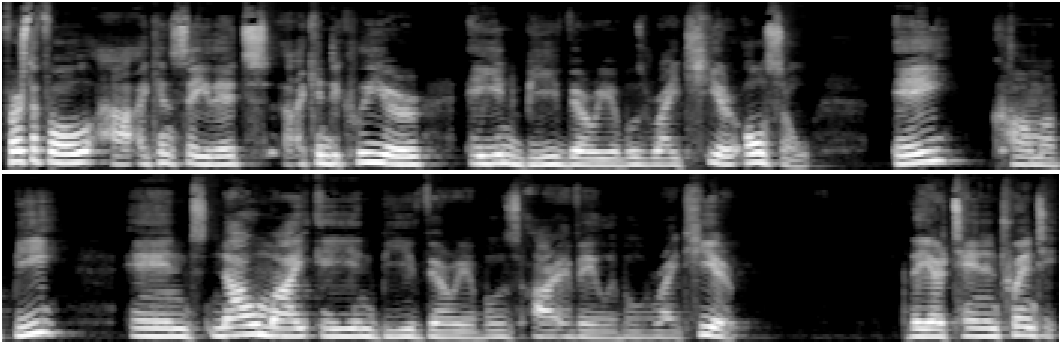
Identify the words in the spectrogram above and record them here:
first of all, uh, I can say that I can declare a and b variables right here also, a comma b, and now my a and b variables are available right here. They are 10 and 20.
